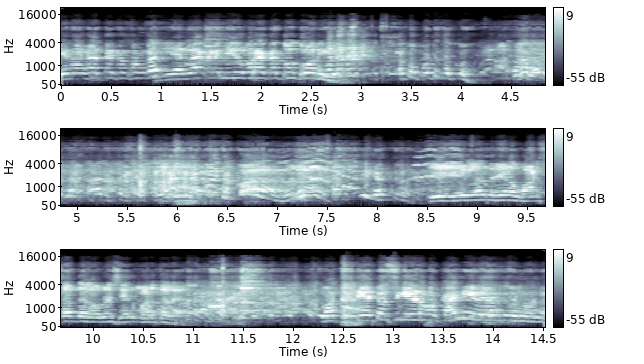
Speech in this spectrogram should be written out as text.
ಏನಾಗತ್ತೈತೆ ಎಲ್ಲಾ ಕಡೆ ನೀರು ಬರಾಕತ್ತ ಅಂತ ಅವನಿಗೆ ತಕ್ಕೋ ಪೊಟ್ಟು ತಕ್ಕೋ ಈ ಇಲ್ಲಂದ್ರೆ ಹೇಳ ವಾಟ್ಸಪ್ದಾಗ ಅವನ ಶೇರ್ ಮಾಡ್ತಾರೆ. ಮತ್ತೆ ಸ್ಟೇಟಸ್ಗೆ ಇಡ್ಬೇಕಾ? ನೀವ್ ಹೇಳ್ತೀರಿ ನೋಡಿ.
